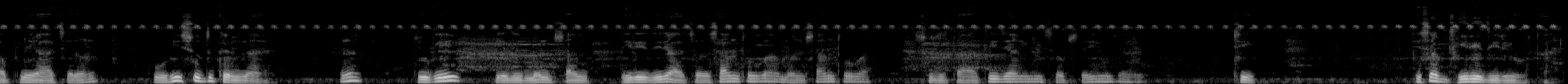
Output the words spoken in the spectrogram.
अपने आचरण को भी शुद्ध करना है है ना? क्योंकि यदि मन शांत धीरे धीरे आचरण शांत होगा, मन शांत होगा, शुद्धता आती जाएगी, सब सही हो जाएगा। ठीक। ये सब धीरे धीरे होता है।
